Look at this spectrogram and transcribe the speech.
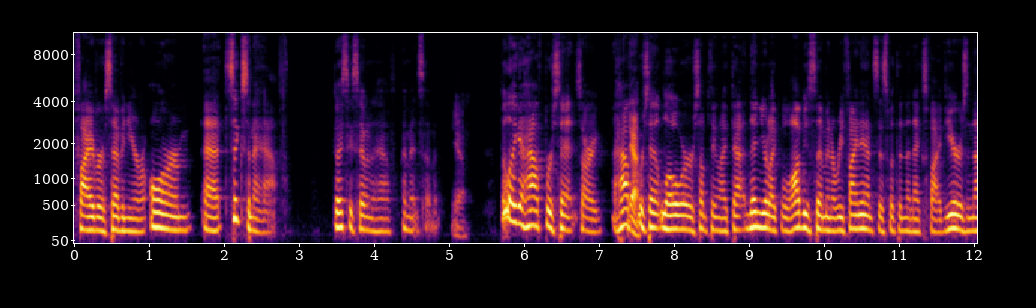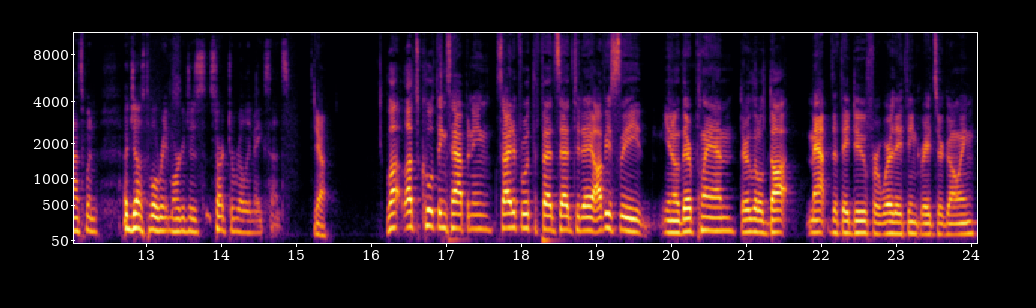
five or seven year arm at six and a half. Did I say seven and a half? I meant seven. yeah, But like a half percent, sorry, a half Yeah. percent lower or something like that. And then you're like, well, obviously I'm going to refinance this within the next five years. And that's when adjustable rate mortgages start to really make sense. yeah. Lots of cool things happening. Excited for what the Fed said today. Obviously, you know their plan, their little dot map that they do for where they think rates are going.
